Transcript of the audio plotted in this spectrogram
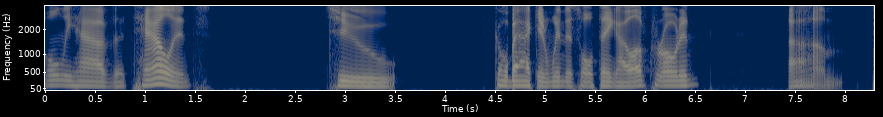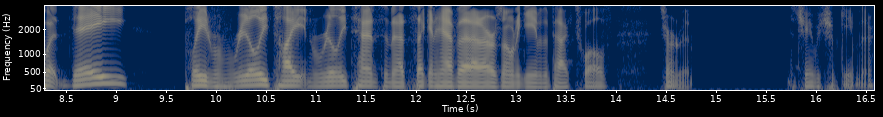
only have the talent to go back and win this whole thing. I love Cronin, um, but they played really tight and really tense in that second half of that Arizona game in the Pac-12 tournament, the championship game there.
